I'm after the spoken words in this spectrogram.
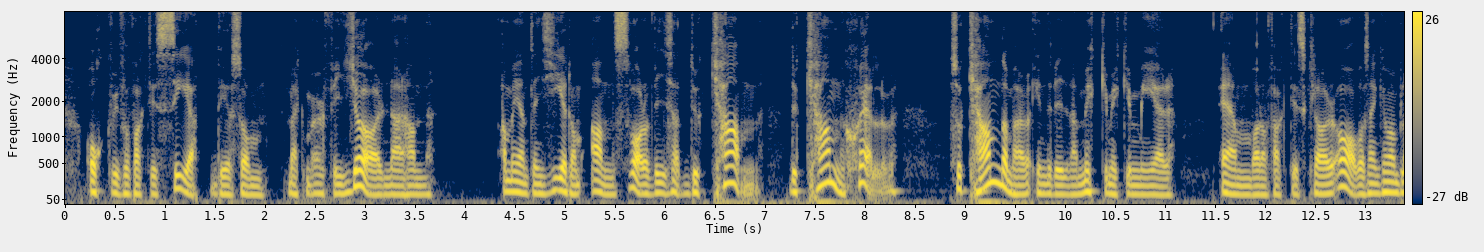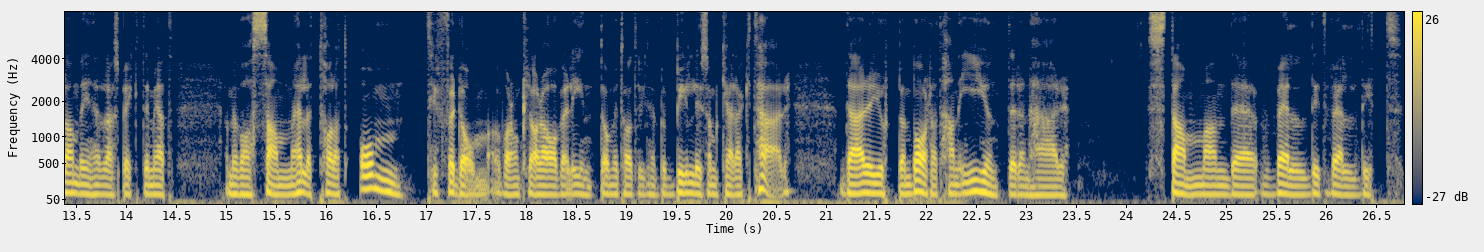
Och vi får faktiskt se att det som McMurphy gör när han ja, men egentligen ger dem ansvar och visar att du kan, du kan själv. Så kan de här individerna mycket, mycket mer än vad de faktiskt klarar av. Och sen kan man blanda in hela aspekten med att ja, men vad har samhället talat om till för dem vad de klarar av eller inte. Om vi tar till exempel Billy som karaktär. Där är det ju uppenbart att han är ju inte den här stammande, väldigt, väldigt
